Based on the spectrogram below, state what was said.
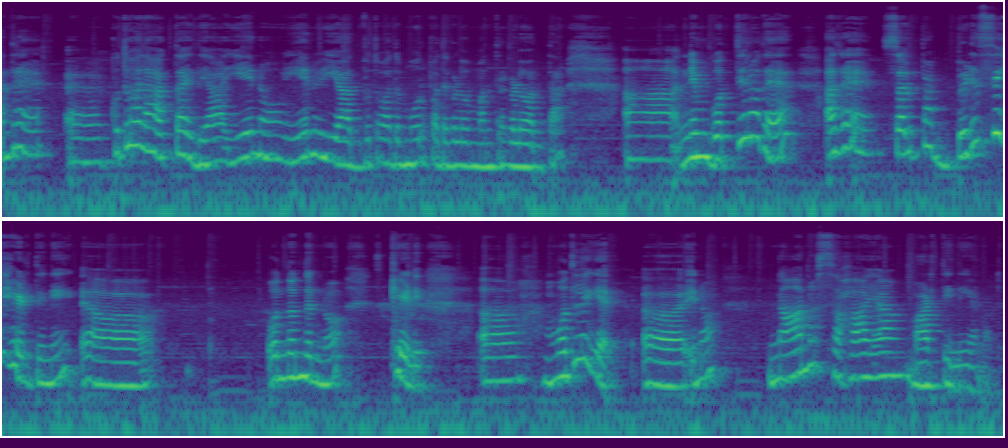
ಅಂದರೆ ಕುತೂಹಲ ಆಗ್ತಾ ಇದೆಯಾ? ಏನು ಏನು ಈ ಅದ್ಭುತವಾದ ಮೂರು ಪದಗಳು, ಮಂತ್ರಗಳು ಅಂತ? ನಿಮ್ಗೆ ಗೊತ್ತಿರೋದೆ, ಆದರೆ ಸ್ವಲ್ಪ ಬಿಡಿಸಿ ಹೇಳ್ತೀನಿ ಒಂದೊಂದನ್ನು ಕೇಳಿ. ಮೊದಲಿಗೆ ಏನೋ ನಾನು ಸಹಾಯ ಮಾಡ್ತೀನಿ ಅನ್ನೋದು.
